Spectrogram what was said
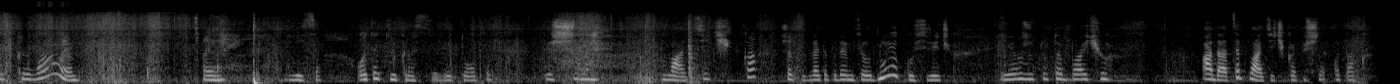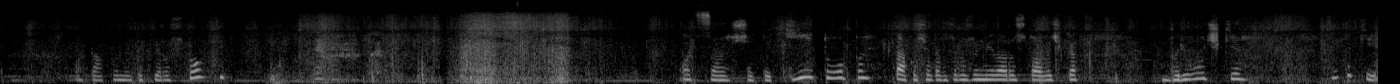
відкривали. Е, дивіться, отакі красиві топи. Пішли платічка. Що це? Давайте подивимося одну якусь річ. Я вже тут бачу. А, да, це платічка пішли. Отак. Отак вони такі ростовкі. Оце ще такі топи. Також я так зрозуміла, ростовочка. Брючки. Ну такі.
